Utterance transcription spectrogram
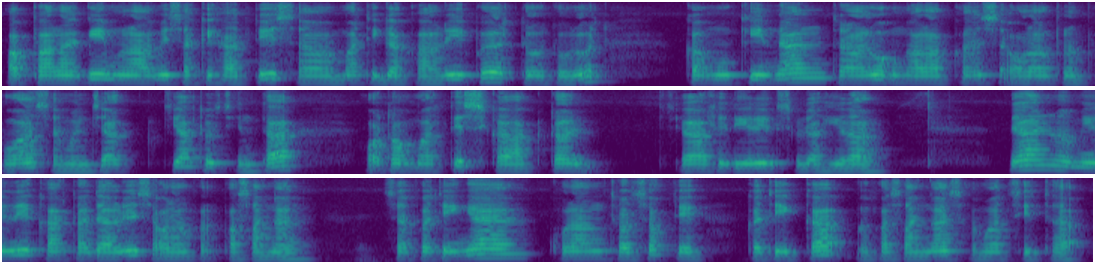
Apalagi mengalami sakit hati selama tiga kali berturut-turut, kemungkinan terlalu mengharapkan seorang perempuan semenjak jatuh cinta, otomatis karakter jati diri sudah hilang dan memilih kata dari seorang pasangan. Sepertinya kurang cocok deh ketika berpasangan sama Citra.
